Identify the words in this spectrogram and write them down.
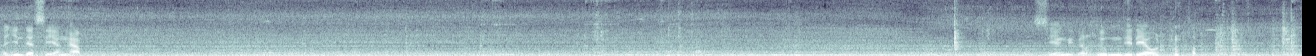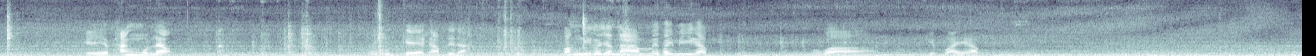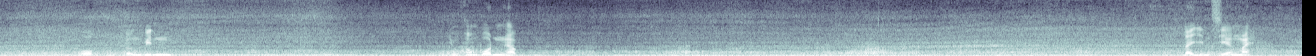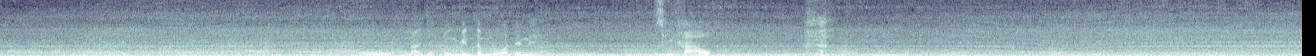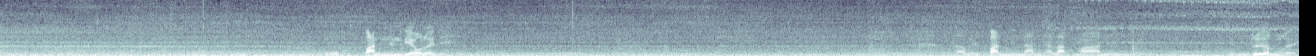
ได้ยินแต่เสียงครับ เสียงนี่ก็หึมทีเดียวนะครับเอพังหมดแล้วโอ้คนแก่ครับด้วยนะฝั่งนี้ก็จะน้ำไม่ค่อยมีครับ เพราะว่าเก็บไว้ครับ โอ้เครื่องบิน อยู่ข้างบนครับ ได้ยินเสียงไหมโอ้ น่าจะเครื่องบินตำรวจด้วยนี่ สีขาวปั่นอย่างเดียวเลยนี่ ถ้าไปปั่นนี่น้ำทะลักมานี่เป็นเรื่องเลย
